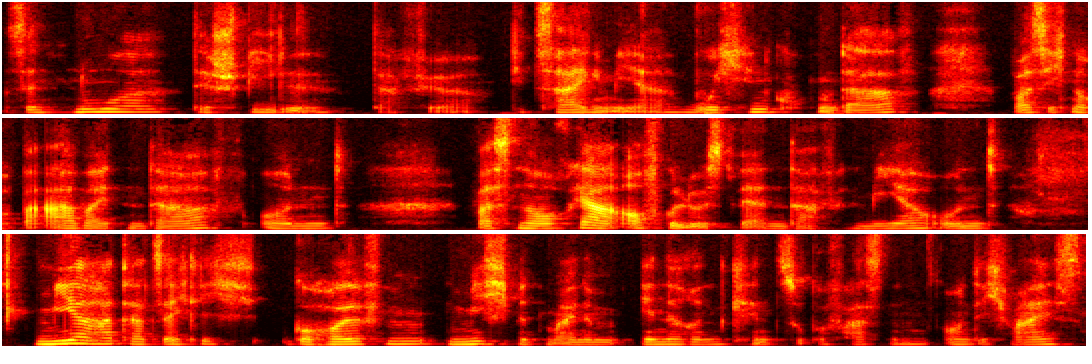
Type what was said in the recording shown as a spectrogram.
sind nur der Spiegel dafür. Die zeigen mir, wo ich hingucken darf, was ich noch bearbeiten darf und was noch ja aufgelöst werden darf in mir und mir hat tatsächlich geholfen, mich mit meinem inneren Kind zu befassen und ich weiß,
